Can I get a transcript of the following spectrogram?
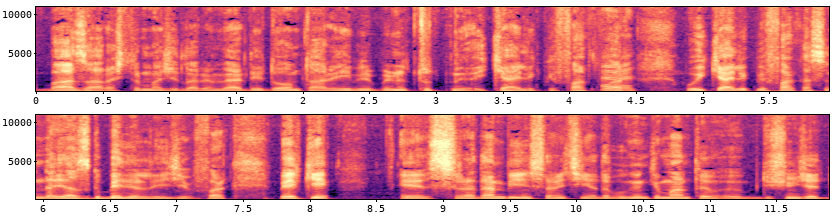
bazı araştırmacıların verdiği doğum tarihi birbirini tutmuyor. İki aylık bir fark var. Evet. Bu iki aylık bir fark aslında yazgı belirleyici bir fark. Belki e, sıradan bir insan için ya da bugünkü mantığı e, düşünce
